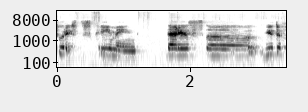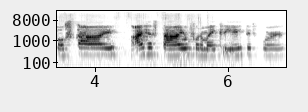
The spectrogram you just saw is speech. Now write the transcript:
tourists screaming. There is a beautiful sky. I have time for my creative work.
